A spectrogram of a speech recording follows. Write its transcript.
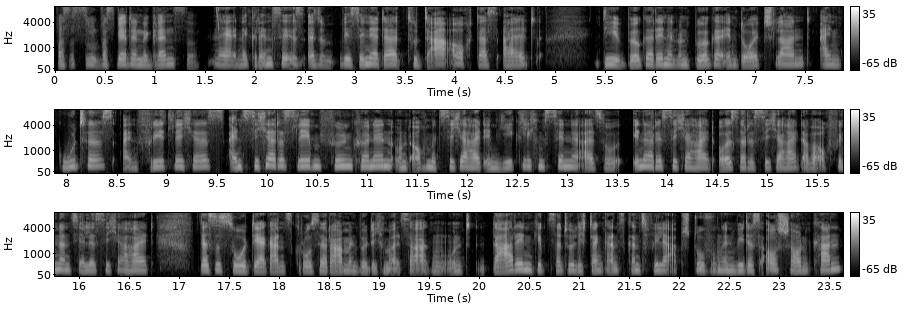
Was, ist so, was wäre denn eine Grenze? Naja, eine Grenze ist, also wir sind ja dazu da auch, dass halt die Bürgerinnen und Bürger in Deutschland ein gutes, ein friedliches, ein sicheres Leben fühlen können und auch mit Sicherheit in jeglichem Sinne, also innere Sicherheit, äußere Sicherheit, aber auch finanzielle Sicherheit. Das ist so der ganz große Rahmen, würde ich mal sagen. Und darin gibt es natürlich dann ganz, ganz viele Abstufungen, wie das ausschauen kann.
